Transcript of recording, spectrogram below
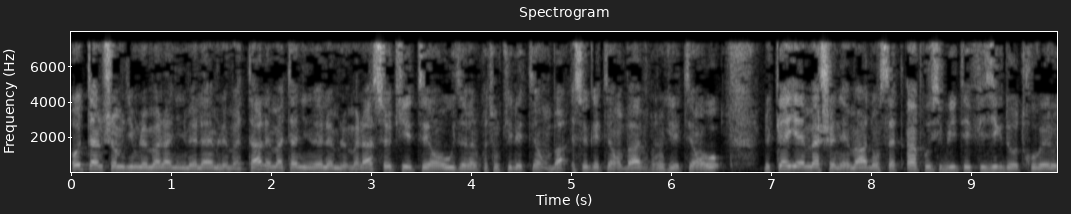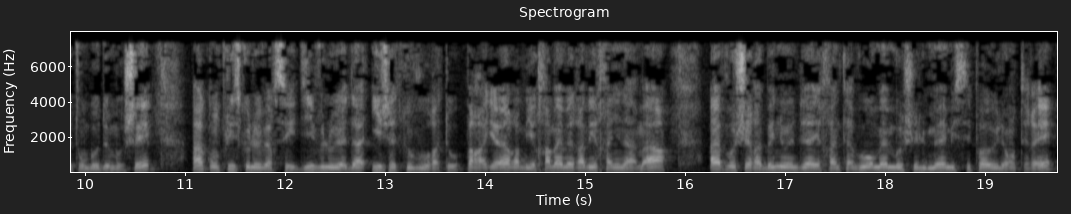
Otan Shomdim le Mala, Nidmelaem le Mata, les Mata Nidmelaem le Mala, ceux qui étaient en haut, ils avaient l'impression qu'il était en bas, et ceux qui étaient en bas avaient l'impression qu'il était en haut. Le Kayem Machenema, dont cette impression possibilité physique de retrouver le tombeau de Moshe, accomplit ce que le verset dit, Veloyada ishet kavurato. Par ailleurs, Rabbi Chamam et Rabbi Chanina Amar, Av Moshe Rabbeinu Kavur, même Moshe lui-même, il sait pas où il est enterré.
